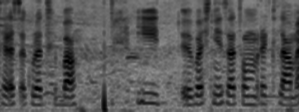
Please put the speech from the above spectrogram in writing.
Teraz akurat chyba i y, właśnie za tą reklamę.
